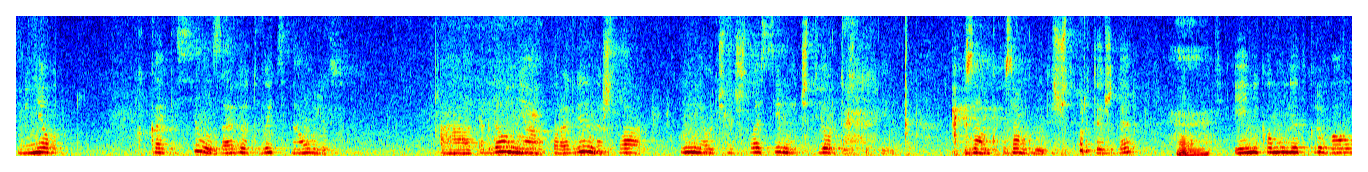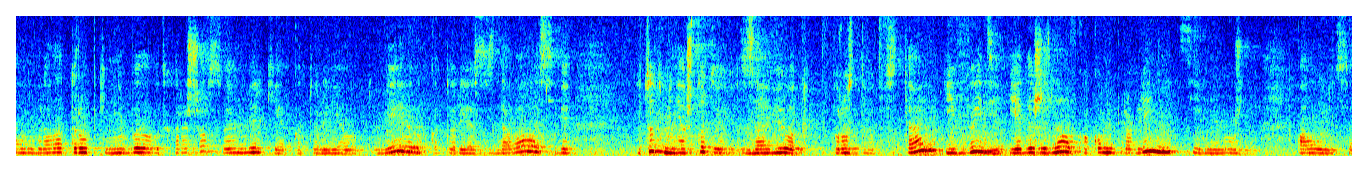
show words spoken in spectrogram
меня вот какая-то сила зовет выйти на улицу. А тогда у меня параллельно шла, у меня очень шла сильная четвертая ступень. Замк, замкнутая четвертая же, да? Я никому не открывала, не брала трубки. Мне было вот хорошо в своем мирке, в который я вот верила, в который я создавала себе. И тут меня что-то зовет. Просто вот встань и выйди. И я даже знала, в каком направлении идти мне нужно по улице.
